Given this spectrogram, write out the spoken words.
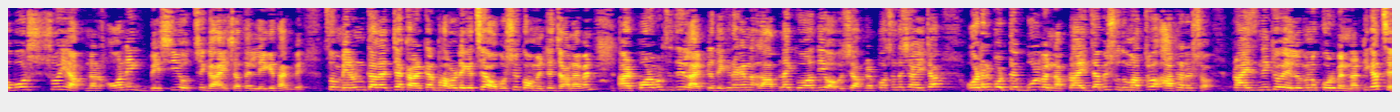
অবশ্যই আপনার অনেক বেশি হচ্ছে গায়ের সাথে লেগে থাকবে। সো মেরুন কালারটা কার কার ভালো লেগেছে? অবশ্যই কমেন্টে জানাবেন। আর পরবর্তীতে লাইভটা দেখে থাকেন, লাভ লাইক, ওয়া দিয়ে অবশ্যই আপনার পছন্দের শাড়িটা অর্ডার করতে ভুলবেন না। প্রাইস যাবে শুধুমাত্র আঠারোশো। প্রাইস নিয়ে কেউ এলোমেলো করবেন না, ঠিক আছে?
